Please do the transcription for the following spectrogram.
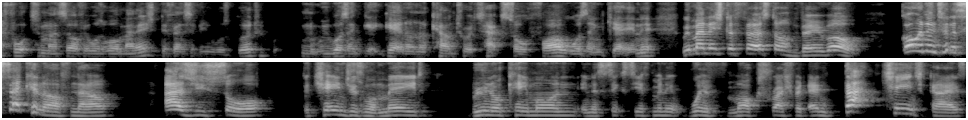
thought to myself it was well managed. Defensively was good we wasn't get, getting on a counter attack so far. Wasn't getting it. We managed the first half very well. Going into the second half now, as you saw, the changes were made. Bruno came on in the 60th minute with Marcus Rashford, and that change, guys,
